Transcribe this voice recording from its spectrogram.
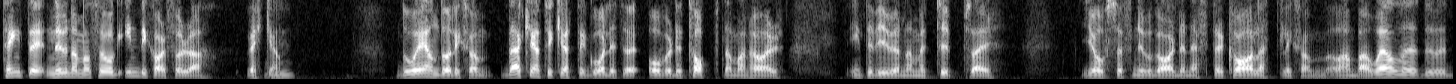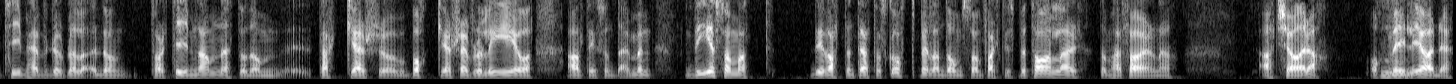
Tänk dig nu när man såg Indycar förra veckan. Mm. Då är ändå liksom, där kan jag tycka att det går lite over the top när man hör intervjuerna med typ så här Joseph Newgarden efter kvalet liksom och han bara well, the team have, de tar teamnamnet och de tackar och bockar Chevrolet och allting sånt där. Men det är som att det är vattentäta skott mellan de som faktiskt betalar de här förarna att köra och mm. möjliggör det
